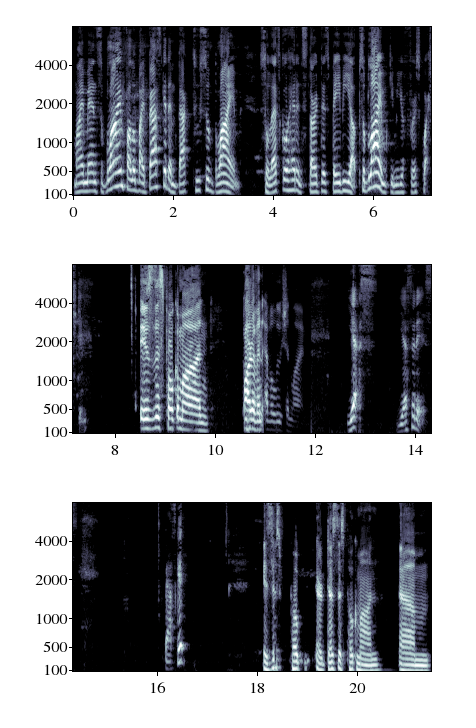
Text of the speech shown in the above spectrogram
my man Sublime, followed by Basket, and back to Sublime. So let's go ahead and start this baby up. Sublime, give me your first question. Is this Pokemon part of an evolution line? Yes. Yes, it is. Basket? Is this po- or does this Pokemon um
